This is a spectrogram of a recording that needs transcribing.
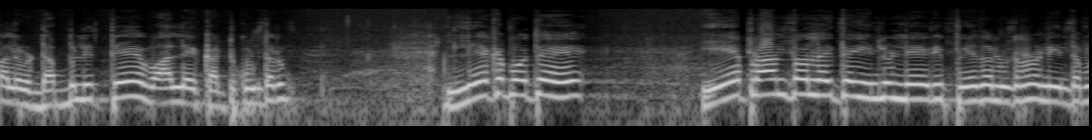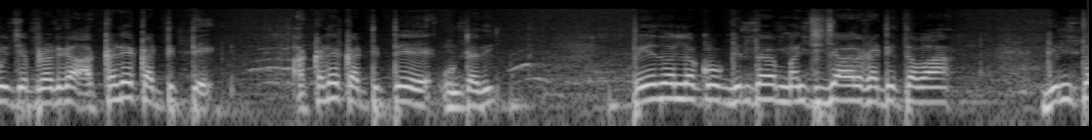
వాళ్ళకు డబ్బులు ఇస్తే వాళ్ళే కట్టుకుంటారు. లేకపోతే ఏ ప్రాంతంలో అయితే ఇల్లు లేని పేదలు ఉంటారో నేను ఇంతకుముందు చెప్పినట్టుగా అక్కడే కట్టిస్తే అక్కడే కట్టిస్తే ఉంటుంది. పేదోళ్ళకు గింత మంచి జాగాలు కట్టిస్తావా గింత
